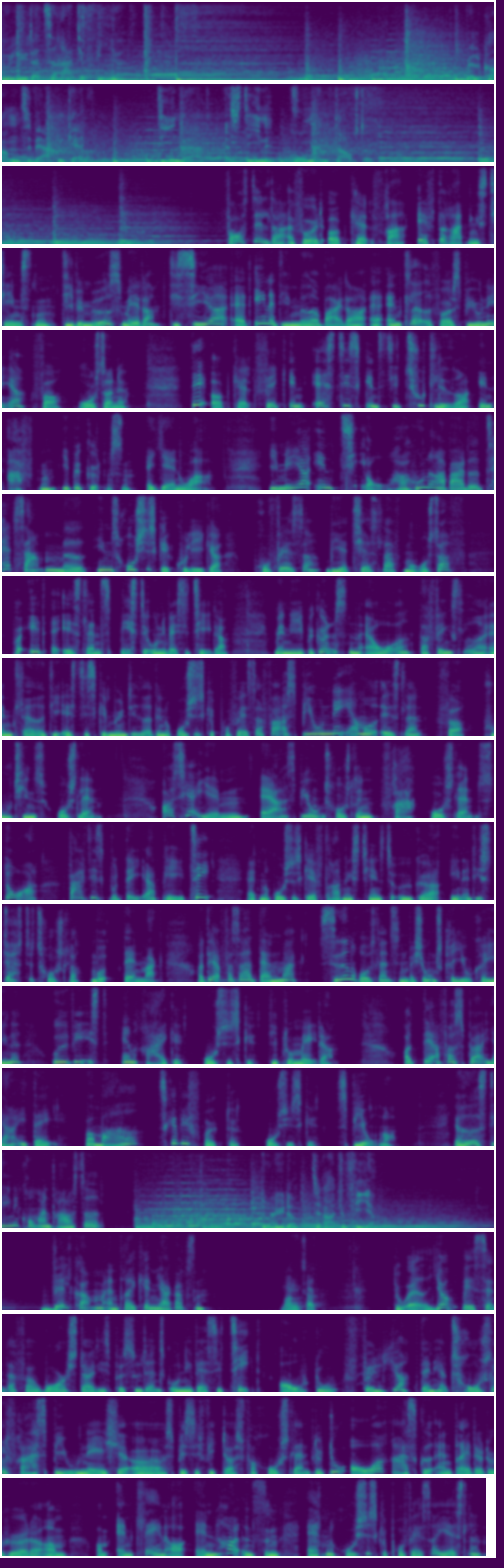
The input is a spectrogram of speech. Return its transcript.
Du lytter til Radio 4. Velkommen til Verden kalder. Din vært er Stine Roman Dragsted. Forestil dig at få et opkald fra efterretningstjenesten. De vil mødes med dig. De siger, at en af dine medarbejdere er anklaget for at spionere for russerne. Det opkald fik en estisk institutleder en aften i begyndelsen af januar. I mere end 10 år har hun arbejdet tæt sammen med hendes russiske kollega, professor Vyacheslav Morozov, på et af Estlands bedste universiteter. Men i begyndelsen af året, der fængslede og anklagede de estiske myndigheder den russiske professor for at spionere mod Estland for Putins Rusland. Også herhjemme er spiontruslen fra Rusland stor. Faktisk vurderer PET, at den russiske efterretningstjeneste udgør en af de største trusler mod Danmark. Og derfor så har Danmark siden Ruslands invasionskrig i Ukraine udvist en række russiske diplomater. Og derfor spørger jeg i dag, hvor meget skal vi frygte russiske spioner? Jeg hedder Stine Krohmann Dragsted. Du lytter til Radio 4. Velkommen, André Ken Jacobsen. Mange tak. Du er adjunkt ved Center for War Studies på Syddansk Universitet, og du følger den her trussel fra spionage, og specifikt også fra Rusland. Blev du overrasket, André, da du hørte om, om anklagen og anholdelsen af den russiske professor i Estland?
